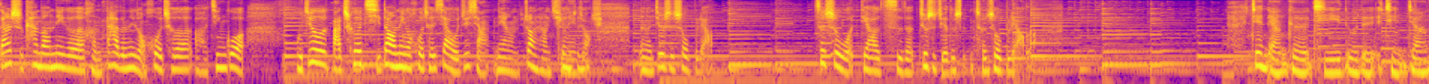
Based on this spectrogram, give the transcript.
当时看到那个很大的那种货车啊经过，我就把车骑到那个货车下，我就想那样撞上去那种，嗯，就是受不了。这是我第二次的，就是觉得是承受不了了。这两个极度的紧张，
